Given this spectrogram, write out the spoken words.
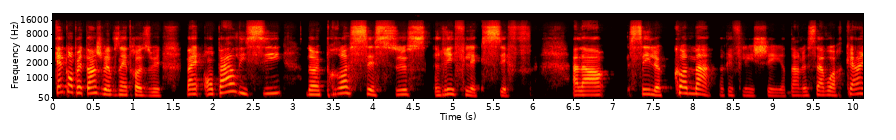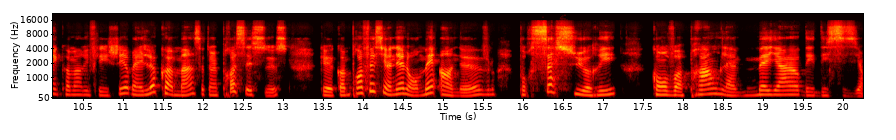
quelles compétences je vais vous introduire? Bien, on parle ici d'un processus réflexif. Alors, c'est le comment réfléchir. Dans le savoir quand et comment réfléchir, bien, le comment, c'est un processus que, comme professionnel, on met en œuvre pour s'assurer qu'on va prendre la meilleure des décisions.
